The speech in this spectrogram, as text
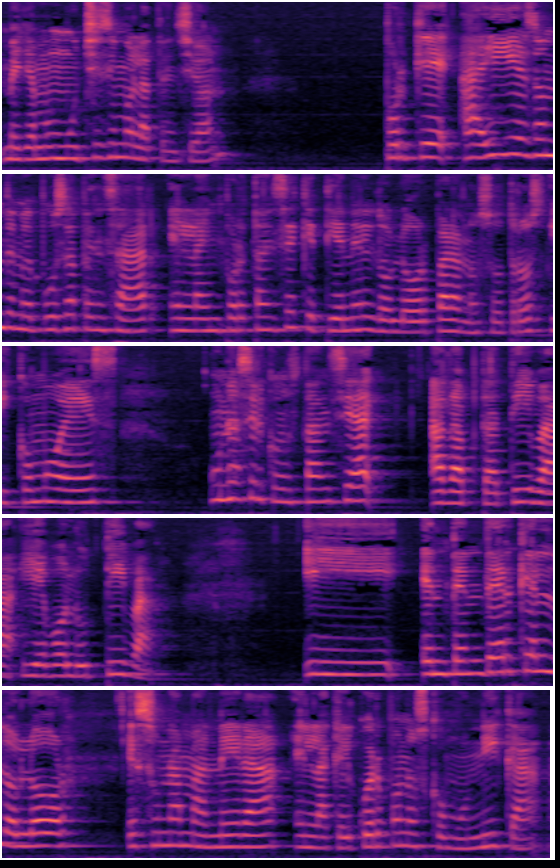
me llamó muchísimo la atención porque ahí es donde me puse a pensar en la importancia que tiene el dolor para nosotros y cómo es una circunstancia adaptativa y evolutiva. Y entender que el dolor es una manera en la que el cuerpo nos comunica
